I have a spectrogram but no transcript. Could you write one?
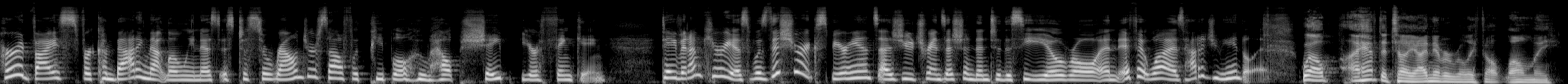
Her advice for combating that loneliness is to surround yourself with people who help shape your thinking. David, I'm curious, was this your experience as you transitioned into the CEO role? And if it was, how did you handle it? Well, I have to tell you, I never really felt lonely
